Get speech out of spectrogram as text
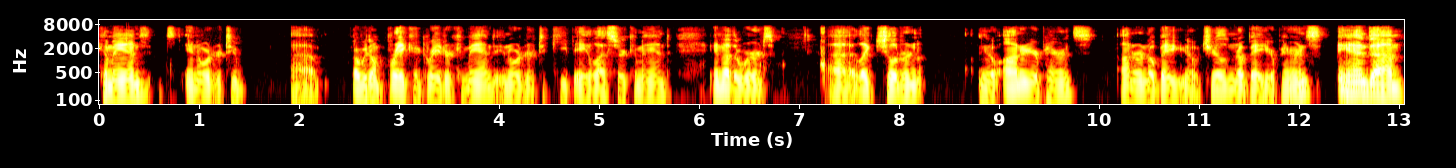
command in order to, uh, or we don't break a greater command in order to keep a lesser command. In other words, uh, like children, you know, honor your parents, honor and obey. You know, children obey your parents, and um,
